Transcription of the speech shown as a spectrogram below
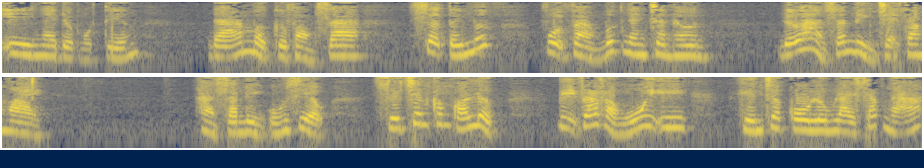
Y Y nghe được một tiếng, đã mở cửa phòng ra, sợ tới mức vội vàng bước nhanh chân hơn, đỡ Hàn San Đình chạy ra ngoài. Hàn San Đình uống rượu, dưới chân không có lực, bị va vào ngũ Y Y, khiến cho cô lung lay sắp ngã.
